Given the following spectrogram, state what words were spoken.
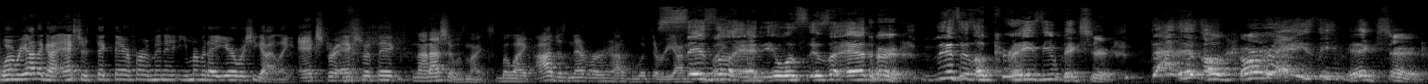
when Rihanna got extra thick there for a minute, you remember that year where she got like extra extra thick? Nah, that shit was nice. But like, I just never have looked at Rihanna. SZA like- and it was SZA and her. This is a crazy picture. That is a crazy picture.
